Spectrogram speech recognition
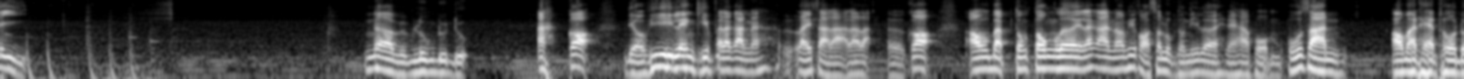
จี้ หน้าแบบลุงดุดุอะก็เดี๋ยวพี่เล่งคลิปไปแล้วกันนะไร้สาระแล้วล่ะเออก็เอาแบบตรงๆเลยแล้วกันเนาะพี่ขอสรุปตรงนี้เลยนะครับผมคูซันเอามาแทนโทโด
